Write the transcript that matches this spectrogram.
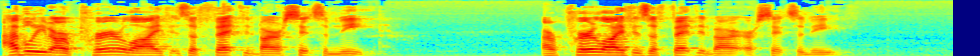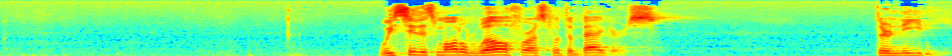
I believe our prayer life is affected by our sense of need. our prayer life is affected by our sense of need. We see this modeled well for us with the beggars. They're needy.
